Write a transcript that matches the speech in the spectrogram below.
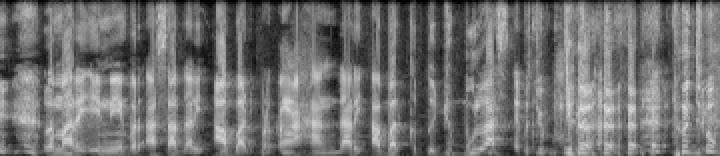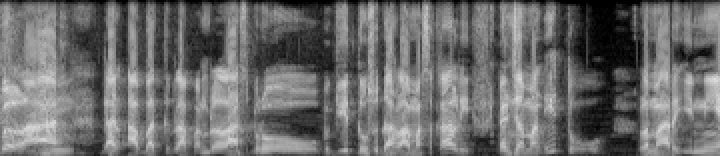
lemari ini berasal dari abad pertengahan, dari abad ke-17 eh 17. 17 dan abad ke-18, Bro. Begitu, sudah lama sekali. Dan zaman itu, lemari ini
